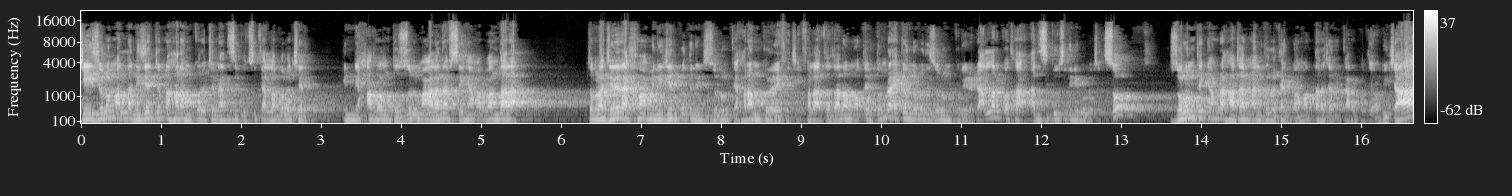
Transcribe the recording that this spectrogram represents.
যেই জুলুম আল্লাহ নিজের জন্য হারাম করেছেন, হাদিসে কুচিতে আল্লাহ বলেছেন, ইন্নি হারাম তো জুলমা আলা নাফসি হে আমার বান্দারা, তোমরা জেনে রাখো, আমি নিজের প্রতি নিজ জুলুমকে হারাম করে রেখেছি। ফালা তাজালাম অতএব তোমরা একে অন্যের প্রতি জুলুম করি এটা আল্লাহর কথা, হাদিসে কুচি তিনি বলেছেন। সো জুলুম থেকে আমরা হাজার মাইল দূরে থাকব। আমার দ্বারা যেন কারোর প্রতি অবিচার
